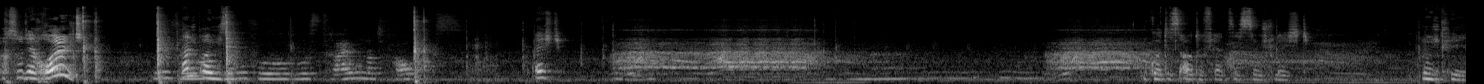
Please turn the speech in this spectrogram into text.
Ach so, der rollt. Handbremse. Wo, ist 300 V-Bucks? Echt? Oh Gott, das Auto fährt sich so schlecht. Okay.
